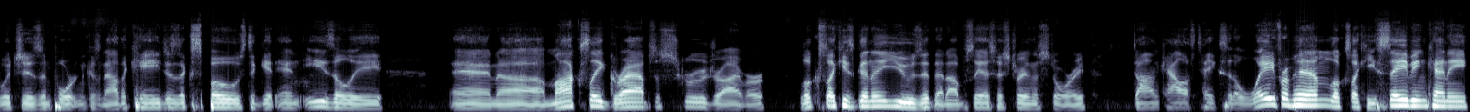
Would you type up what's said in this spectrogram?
which is important because now the cage is exposed to get in easily. And uh, Moxley grabs a screwdriver. Looks like he's going to use it. That obviously has history in the story. Don Callis takes it away from him. Looks like he's saving Kenny.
